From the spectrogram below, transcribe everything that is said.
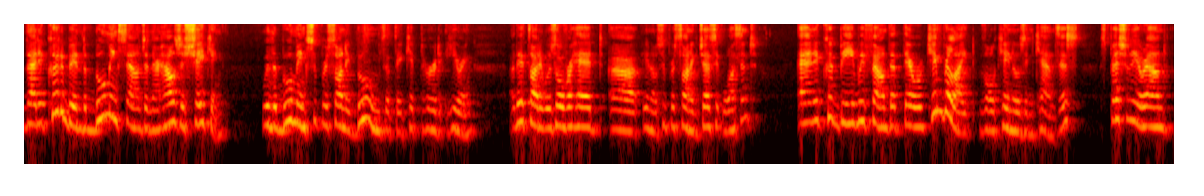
that it could have been the booming sounds in their houses shaking with the booming supersonic booms that they kept heard hearing. They thought it was overhead, uh, you know, supersonic jets. It wasn't. And it could be, we found that there were kimberlite volcanoes in Kansas, especially around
